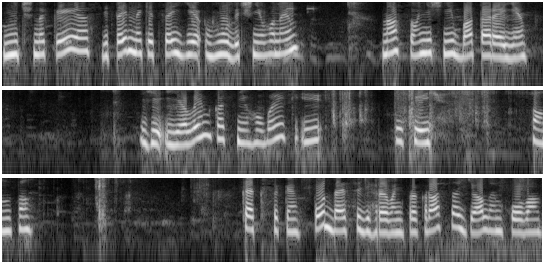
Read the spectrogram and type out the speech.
нічники, світильники. Це є вуличні вони на сонячній батареї. Є і ялинка, сніговик, і такий Санта. Кексики по 10 гривень. Прикраса ялинкова.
